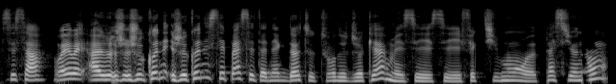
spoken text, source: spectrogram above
C'est ça. Ouais, ouais. Ah, je, je, connais, je connaissais pas cette anecdote autour de Joker, mais c'est effectivement euh, passionnant.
